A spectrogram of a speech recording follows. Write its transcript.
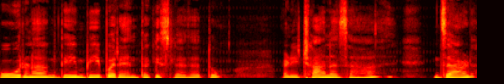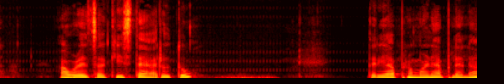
पूर्ण अगदी बीपर्यंत किसला जातो आणि छान असा हा जाड आवळ्याचा किस तयार होतो. तर याप्रमाणे आपल्याला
